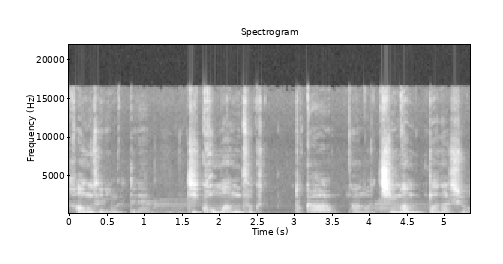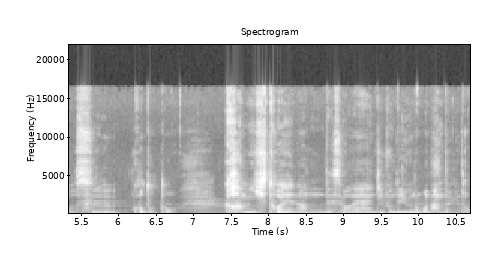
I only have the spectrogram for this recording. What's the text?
カウンセリングってね自己満足とかあの自慢話をすることと紙一重なんですよね。自分で言うのもなんだけど。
